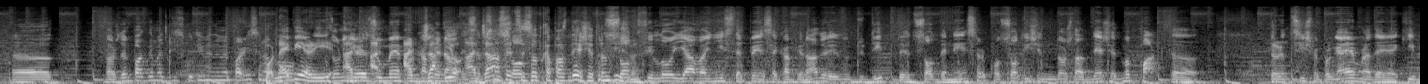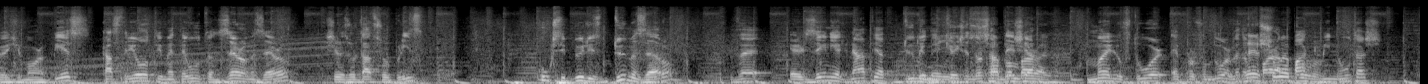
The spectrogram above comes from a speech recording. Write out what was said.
Ëh, Vazhdojmë pak dhe me diskutimin dhe me Parisin po, apo? Po ne vjeri, do një rezume për kampionatin. Jo, Ajanset se sot ka pas ndeshje të rëndësishme. Sot filloi java 25 e kampionatit, dhe në dy ditë, dhe sot dhe nesër, po sot ishin ndoshta ndeshjet më pak të të rëndësishme për nga emrat e ekipeve që morën pjesë. Kastrioti me Teutën 0 me 0, si rezultat surprizë. Kuksi Bylis 2 me 0 dhe Erzeni Egnatia 2 me 1, kjo ishte ndoshta ndeshja më e luftuar e përfunduar vetëm para pak minutash.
